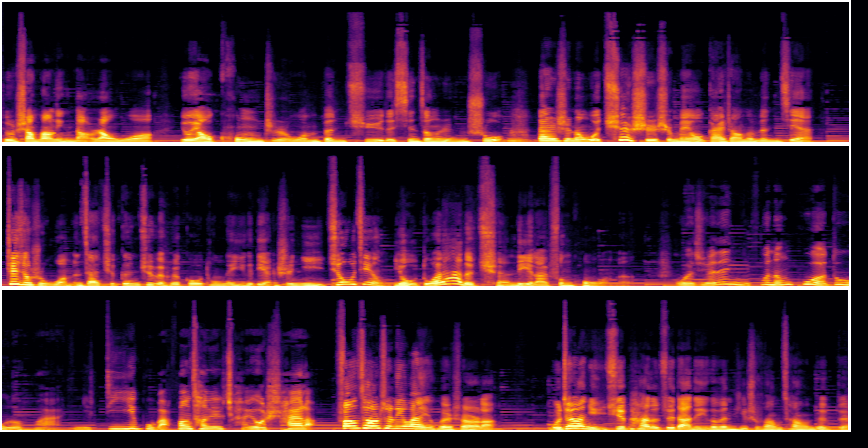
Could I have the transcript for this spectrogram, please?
就是上方领导让我又要控制我们本区域的新增人数，但是呢，我确实是没有盖章的文件，这就是我们再去跟居委会沟通的一个点，是你究竟有多大的权利来风控我们？我觉得你不能过度的话，你第一步把方舱给全给我拆了，方舱是另外一回事了。我知道你惧怕的最大的一个问题是方舱，对不对？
